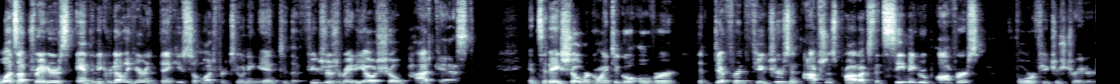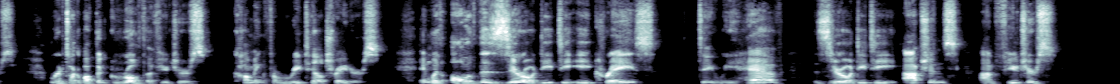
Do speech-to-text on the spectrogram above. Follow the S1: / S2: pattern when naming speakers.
S1: What's up, traders? Anthony Crudele here, and thank you so much for tuning in to the Futures Radio Show podcast. In today's show, we're going to go over the different futures and options products that CME Group offers for futures traders. We're going to talk about the growth of futures coming from retail traders. And with all of the zero DTE craze, do we have zero DTE options on futures?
